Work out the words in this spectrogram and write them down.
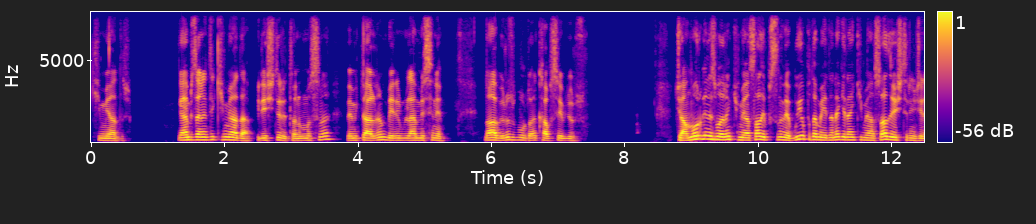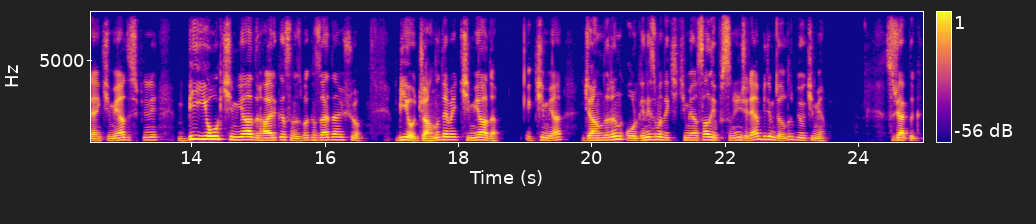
kimyadır. Yani biz analitik kimyada bileşikleri tanınmasını ve miktarların belirlenmesini ne yapıyoruz? Buradan kapsayabiliyoruz. Canlı organizmaların kimyasal yapısını ve bu yapıda meydana gelen kimyasal değişiklikleri inceleyen kimya disiplini biyokimyadır. Harikasınız. Bakın zaten şu. Biyo canlı demek kimya da. E, kimya canlıların organizmadaki kimyasal yapısını inceleyen bilim dalıdır biyokimya. Sıcaklık,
